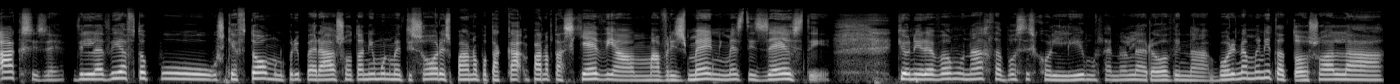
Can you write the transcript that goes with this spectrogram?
άξιζε. Δηλαδή αυτό που σκεφτόμουν πριν περάσω όταν ήμουν με τις ώρες πάνω από τα, πάνω από τα σχέδια μαυρισμένη μέσα στη ζέστη και ονειρευόμουν αχ θα μπω στη σχολή μου, θα είναι όλα ρόδινα. Μπορεί να μην ήταν τόσο αλλά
